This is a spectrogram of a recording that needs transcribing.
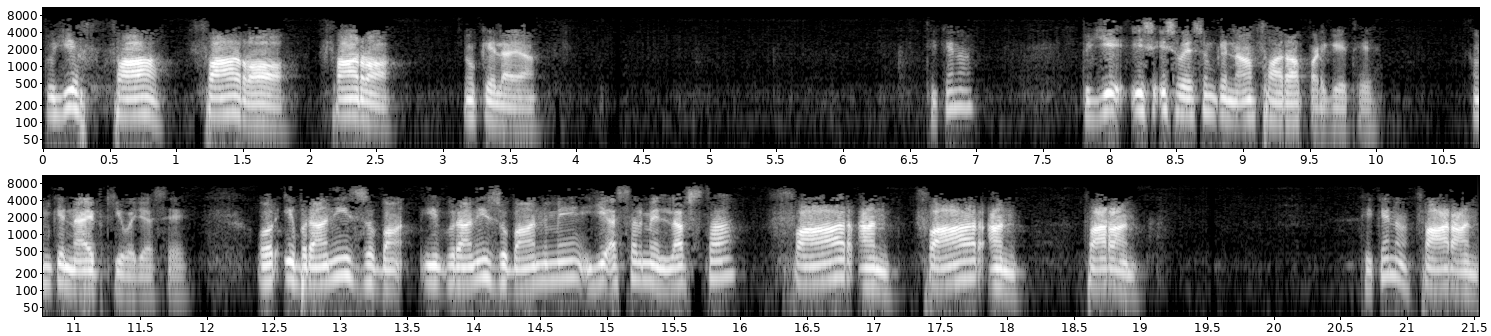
تو یہ فا فا را فا را کہلایا۔ ٹھیک ہے نا؟ تو یہ اس اس وجہ سے ان کے نام فارا پڑ گئے تھے، ان کے نائب کی وجہ سے۔ اور عبرانی زبان عبرانی زبان میں یہ اصل میں لفظ تھا فار ان فار ان فاران۔ ٹھیک ہے نا؟ فاران۔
